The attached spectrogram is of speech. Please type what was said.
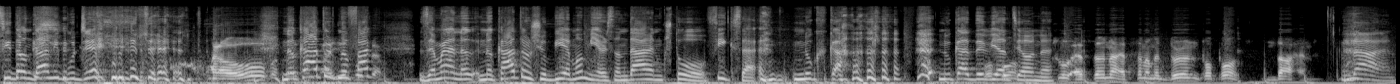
si do ndani buxhetet? Oh, po në katër në fakt zemra në në katër ju bie më mirë se ndahen kështu fikse. Nuk ka nuk ka deviacione. Po, po, e thëna, e thëna me të bërën, po po, ndahen. Ndahen.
